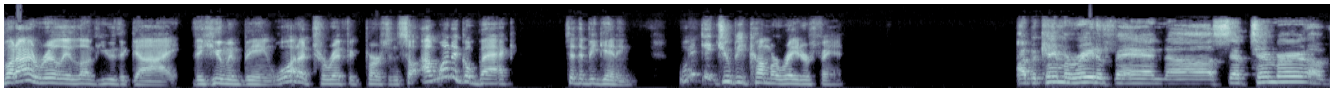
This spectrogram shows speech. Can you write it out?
but I really love you, the guy, the human being. What a terrific person. So I want to go back to the beginning. When did you become a Raider fan? I became a Raider fan uh, September of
